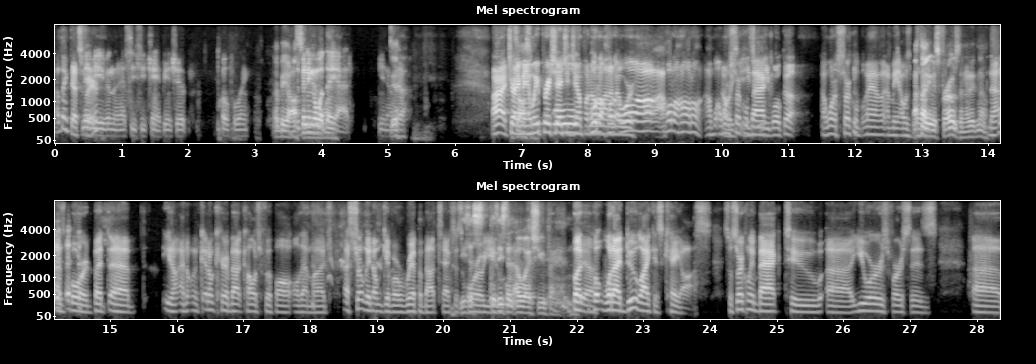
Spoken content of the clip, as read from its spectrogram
I think that's maybe fair. even the SEC championship. Hopefully, that'd be awesome. depending on year what they add. You know, Yeah. All right, Trey, That's man, we appreciate you jumping hold on. I Hold know on, we're. oh, hold on, hold on. I, oh, want to he's- circle he's- back. He woke up. I want to circle. Well, I mean, I was. I thought he was frozen. I didn't know. No, I was bored, but uh, you know, I don't. I don't care about college football all that much. I certainly don't give a rip about Texas He's or because OU. he's an OSU fan. but Yeah. but what I do like is chaos. So circling back to uh Ewers versus uh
